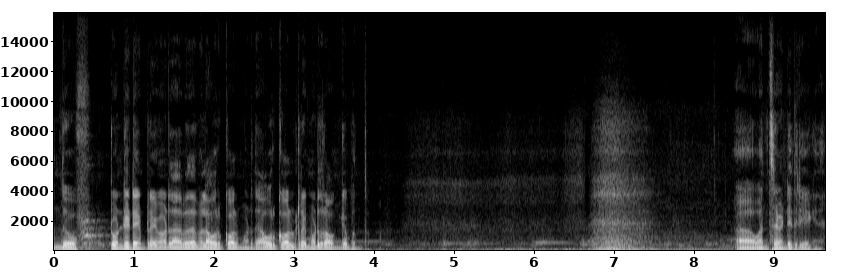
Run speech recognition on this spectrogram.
ಒಂದು ಟ್ವೆಂಟಿ ಟೈಮ್ ಟ್ರೈ ಮಾಡಿದೆ. ಅದಾದಮೇಲೆ ಅವ್ರು ಕಾಲ್ ಮಾಡಿದೆ. ಅವ್ರು ಕಾಲ್ ಟ್ರೈ ಮಾಡಿದ್ರು ಹಂಗೆ ಬಂತು. ಒನ್ ಸೆವೆಂಟಿ ತ್ರೀ ಆಗಿದೆ.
